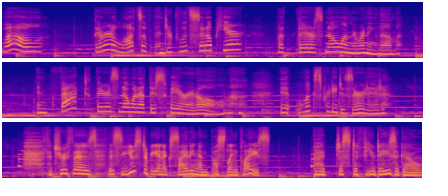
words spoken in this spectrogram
well, there are lots of vendor booths set up here, but there's no one running them. In fact, there's no one at this fair at all. it looks pretty deserted. The truth is, this used to be an exciting and bustling place. But just a few days ago,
